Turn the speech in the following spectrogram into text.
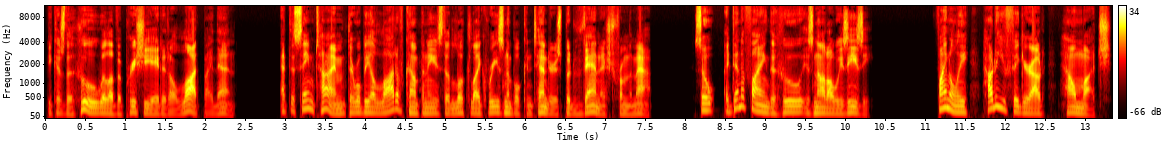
because the who will have appreciated a lot by then. At the same time, there will be a lot of companies that looked like reasonable contenders but vanished from the map. So, identifying the who is not always easy. Finally, how do you figure out how much?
